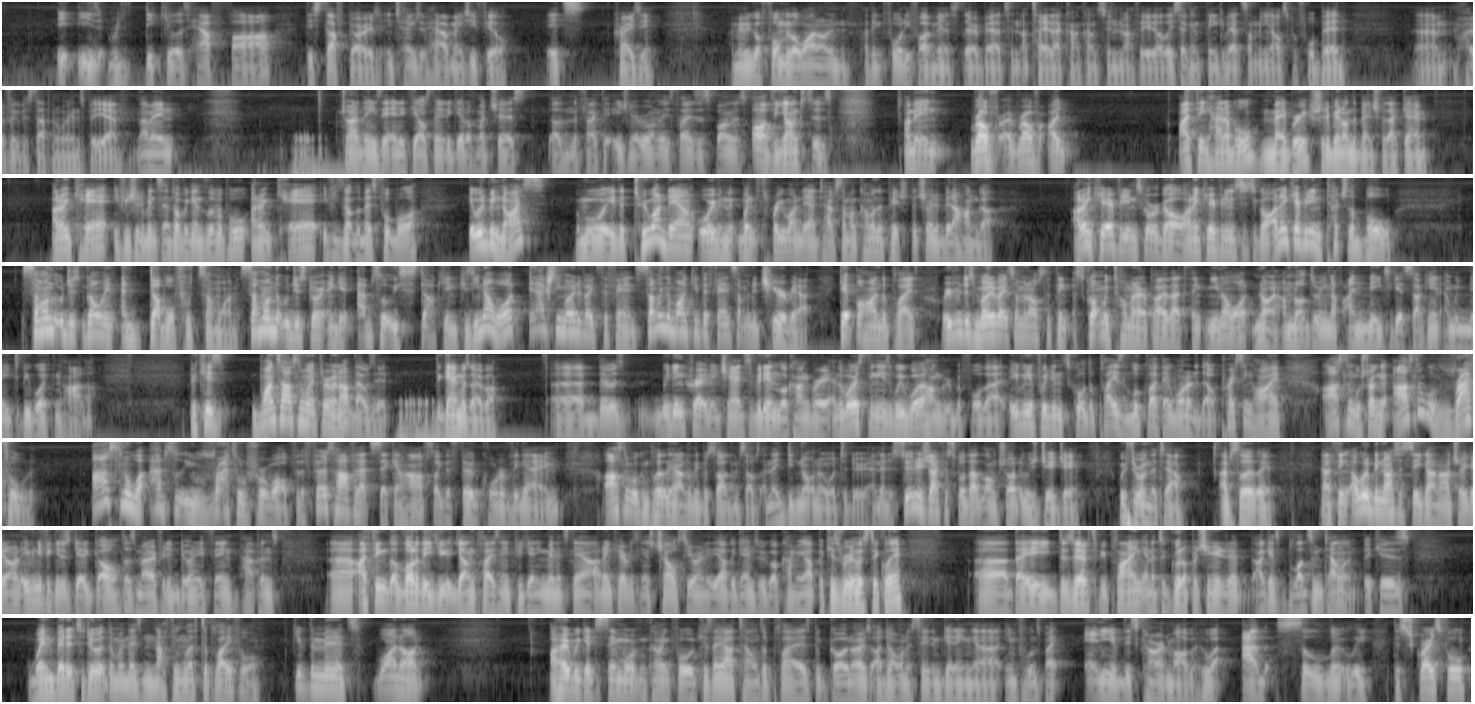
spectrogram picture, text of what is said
It is ridiculous how far this stuff goes in terms of how it makes you feel. It's crazy. I mean, we got Formula One on in I think 45 minutes thereabouts, and I'll tell you that can't come soon enough either. At least I can think about something else before bed. Um, hopefully Verstappen wins, but yeah, I mean, I'm trying to think, is there anything else I need to get off my chest other than the fact that each and every one of these players is spineless? Oh, the youngsters. I mean, Ralf, Ralf, I, I think Hannibal Mejbri should have been on the bench for that game. I don't care if he should have been sent off against Liverpool. I don't care if he's not the best footballer. It would have been nice when we were either 2 1 down or even went 3 1 down to have someone come on the pitch that showed a bit of hunger. I don't care if he didn't score a goal. I don't care if he didn't assist a goal. I don't care if he didn't touch the ball. Someone that would just go in and double foot someone. Someone that would just go and get absolutely stuck in. Because you know what? It actually motivates the fans. Something that might give the fans something to cheer about. Get behind the players. Or even just motivate someone else to think, a Scott McTominay, a player that, to think, you know what? No, I'm not doing enough. I need to get stuck in and we need to be working harder. Because once Arsenal went through and up, that was it. The game was over. Uh, there was we didn't create any chances. We didn't look hungry, and the worst thing is we were hungry before that. Even if we didn't score, the players looked like they wanted it. They were pressing high. Arsenal were struggling. Arsenal were rattled. Arsenal were absolutely rattled for a while. For the first half of that second half, so like the third quarter of the game, Arsenal were completely and utterly beside themselves, and they did not know what to do. And then as soon as Xhaka scored that long shot, it was GG. We threw in the towel. Absolutely. And I think it would have been nice to see Garnacho get on, even if he could just get a goal. It doesn't matter if he didn't do anything. Happens. Uh, I think a lot of these young players need to be getting minutes now. I don't care if it's against Chelsea or any of the other games we've got coming up because realistically, uh, they deserve to be playing, and it's a good opportunity to, I guess, blood some talent because when better to do it than when there's nothing left to play for? Give them minutes. Why not? I hope we get to see more of them coming forward because they are talented players, but God knows I don't want to see them getting uh, influenced by any of this current mob who are absolutely disgraceful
